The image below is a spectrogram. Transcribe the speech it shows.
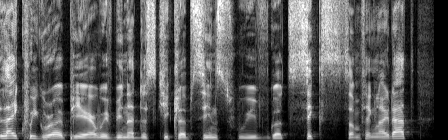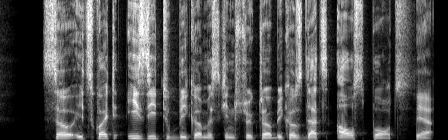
like we grew up here, we've been at the ski club since we've got six, something like that. So it's quite easy to become a ski instructor because that's our sport. Yeah,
